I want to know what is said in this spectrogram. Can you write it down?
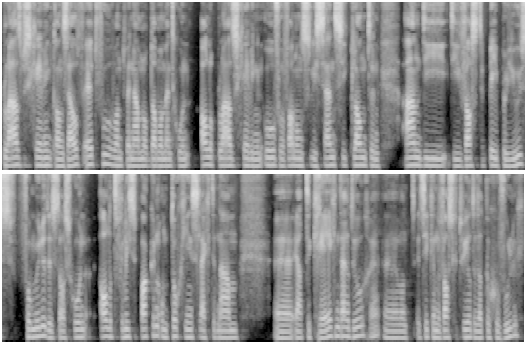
plaatsbeschrijving kan zelf uitvoeren. Want wij namen op dat moment gewoon alle plaatsbeschrijvingen over van onze licentieklanten aan die, die vaste pay-per-use formule. Dus dat is gewoon al het verlies pakken om toch geen slechte naam uh, ja, te krijgen daardoor. Hè. Uh, want zeker in de vastgoedwereld is dat toch gevoelig.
